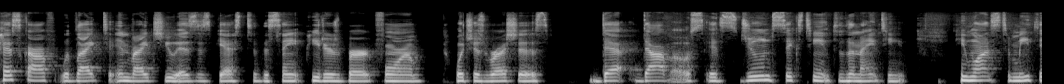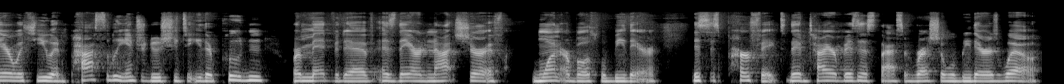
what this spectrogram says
Peskov would like to invite you as his guest to the St. Petersburg Forum, which is Russia's Davos. It's June 16th to the 19th. He wants to meet there with you and possibly introduce you to either Putin or Medvedev, as they are not sure if one or both will be there. This is perfect. The entire business class of Russia will be there as well.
